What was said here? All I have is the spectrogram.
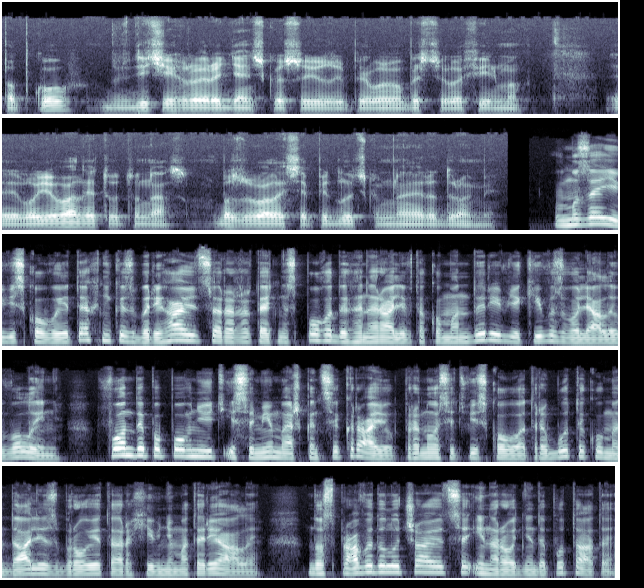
Попков, двічі герой Радянського Союзу, без цього фільму, е, воювали тут у нас, базувалися під Луцьком на аеродромі. В музеї військової техніки зберігаються раритетні спогади генералів та командирів, які визволяли Волинь. Фонди поповнюють і самі мешканці краю, приносять військову атрибутику, медалі, зброю та архівні матеріали. До справи долучаються і народні депутати.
